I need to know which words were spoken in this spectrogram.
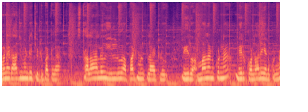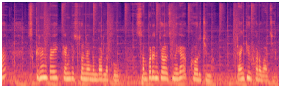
మన రాజమండ్రి చుట్టుపక్కల స్థలాలు ఇల్లు అపార్ట్మెంట్ ఫ్లాట్లు మీరు అమ్మాలనుకున్నా మీరు కొనాలి అనుకున్నా స్క్రీన్పై కనిపిస్తున్న నెంబర్లకు సంప్రదించవలసిందిగా కోరుచున్నాం. థ్యాంక్ యూ ఫర్ వాచింగ్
